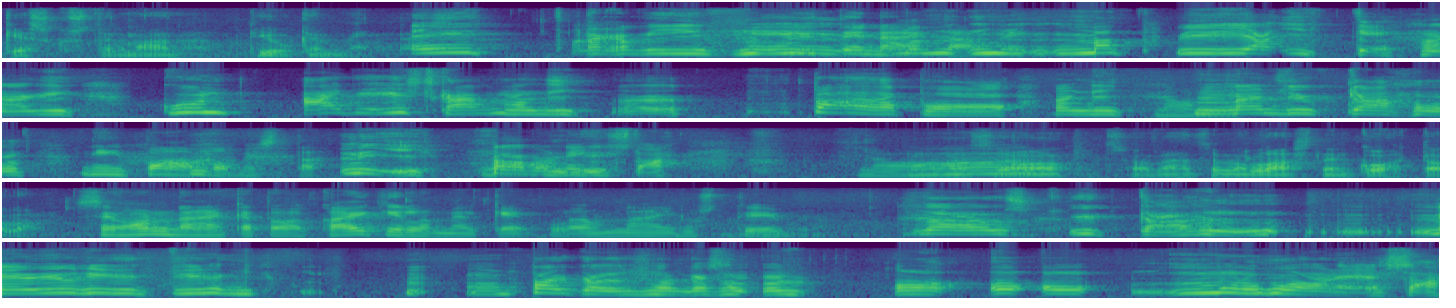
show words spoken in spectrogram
keskustelemaan tiukemmin. Ei tarvii. Nyt enää ei tarvii. Mä ja itse. Kun äiti iskä Paapo. Niin, no niin. Mä en tykkää. Niin, paapomista. niin, paapomista. No. no se, on, se on vähän semmoinen lasten kohtalo. Se on näin, kato. Kaikilla melkein kuule on näin justiin. Mä just tykkään. Me yritettiin paikallisen kanssa olla mun huoneessa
